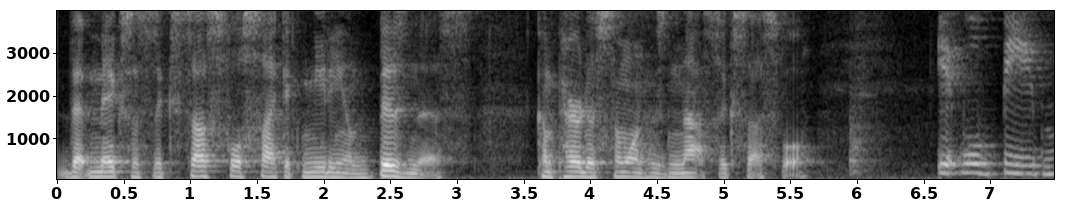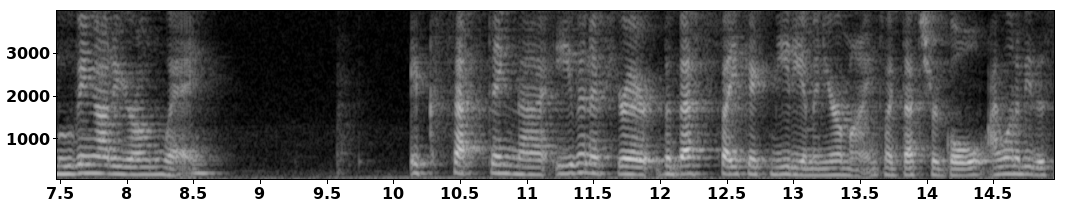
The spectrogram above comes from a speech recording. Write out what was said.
that makes a successful psychic medium business compared to someone who's not successful? It will be moving out of your own way, accepting that even if you're the best psychic medium in your mind, like that's your goal, I want to be this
